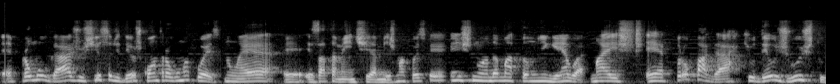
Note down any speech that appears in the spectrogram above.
é promulgar a justiça de Deus contra alguma coisa. Não é, é exatamente a mesma coisa que a gente não anda matando ninguém agora, mas é propagar que o Deus justo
